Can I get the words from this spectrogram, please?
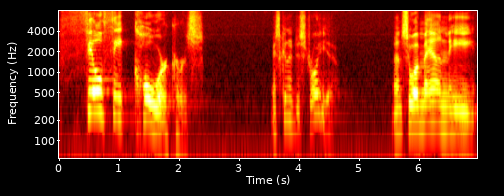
filthy coworkers, it's going to destroy you. And so a man, he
